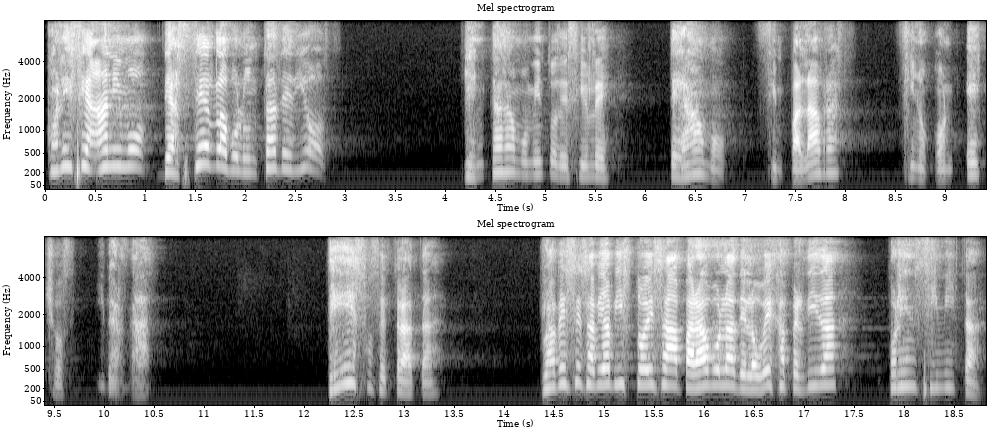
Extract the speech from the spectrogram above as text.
con ese ánimo de hacer la voluntad de Dios. Y en cada momento decirle, te amo, sin palabras, sino con hechos y verdad. De eso se trata. Yo a veces había visto esa parábola de la oveja perdida por encimita.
